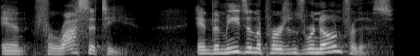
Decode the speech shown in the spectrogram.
and ferocity. And the Medes and the Persians were known for this.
